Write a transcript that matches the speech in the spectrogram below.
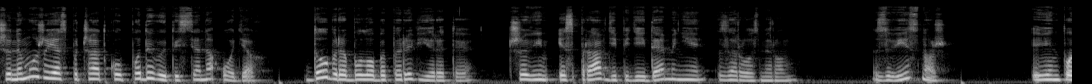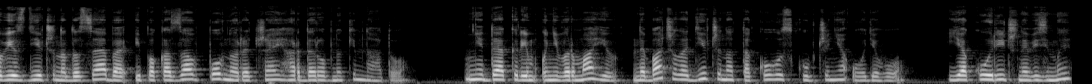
чи не можу я спочатку подивитися на одяг? Добре було би перевірити, чи він і справді підійде мені за розміром. Звісно ж, він повіз дівчину до себе і показав повну речей гардеробну кімнату. Ніде, крім універмагів, не бачила дівчина такого скупчення одягу, яку річ не візьми,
